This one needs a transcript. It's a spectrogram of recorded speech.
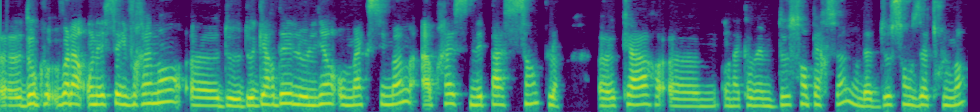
Euh, donc voilà, on essaye vraiment euh, de, garder le lien au maximum. Après, ce n'est pas simple euh, car on a quand même 200 personnes, on a 200 êtres humains.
